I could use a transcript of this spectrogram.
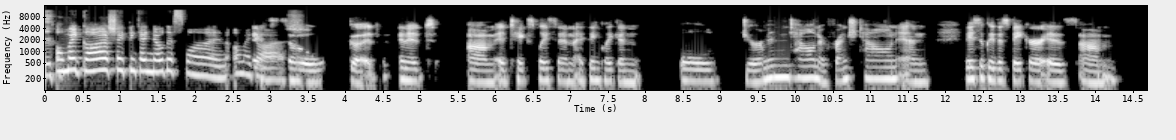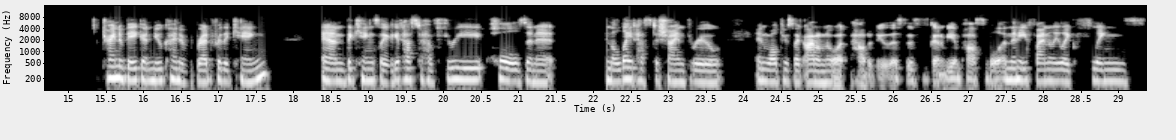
Oh my gosh, I think I know this one. Oh my gosh. it's so good, and it um, it takes place in I think like an old German town or French town, and basically this baker is um, trying to bake a new kind of bread for the king and the king's like it has to have three holes in it and the light has to shine through and Walter's like, I don't know what how to do this. This is gonna be impossible. And then he finally like flings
